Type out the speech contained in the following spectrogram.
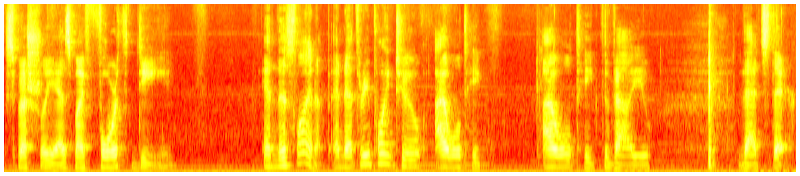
especially as my fourth D in this lineup. And at 3.2, I will take I will take the value that's there.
